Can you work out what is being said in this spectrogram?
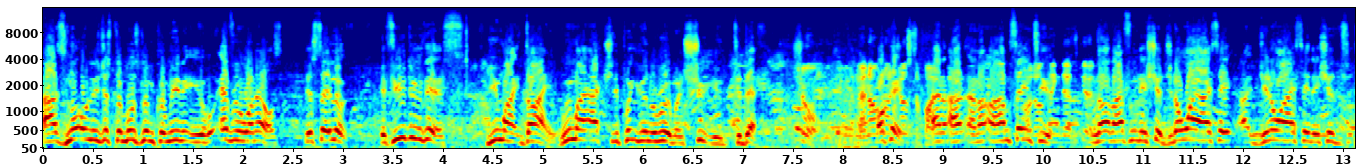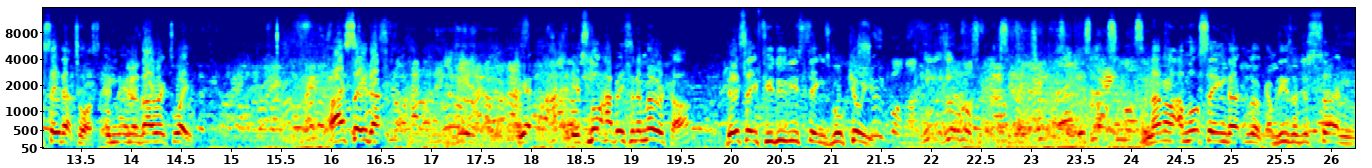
as not only just the Muslim community, or everyone else, just say, look, if you do this, you might die. We might actually put you in a room and shoot you to death. Sure. And I'm Okay, not justifying and, and, and I'm saying I to you, think that's good. no, no, I think they should. Do you know why I say? uh, Do you know why I say they should say that to us in, in a direct way? I say that. Yeah, it's not happening. It's in America. They say if you do these things, we'll kill you. Shoe bomber, he, he wasn't. There's lots and lots of No, no, I'm not saying that. Look, I mean, these are just certain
